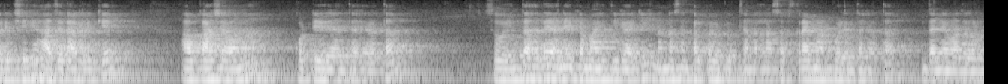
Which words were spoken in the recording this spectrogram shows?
ಪರೀಕ್ಷೆಗೆ ಹಾಜರಾಗಲಿಕ್ಕೆ ಅವಕಾಶವನ್ನು ಕೊಟ್ಟಿದೆ ಅಂತ ಹೇಳ್ತಾ ಸೊ ಇಂತಹದೇ ಅನೇಕ ಮಾಹಿತಿಗಾಗಿ ನನ್ನ ಸಂಕಲ್ಪ ಯೂಟ್ಯೂಬ್ ಚಾನಲ್ನ ಸಬ್ಸ್ಕ್ರೈಬ್ ಮಾಡ್ಕೊಳ್ಳಿ ಅಂತ ಹೇಳ್ತಾ ಧನ್ಯವಾದಗಳು.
